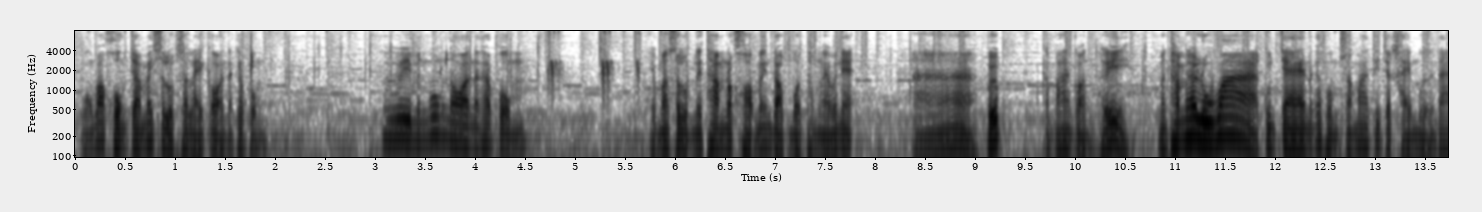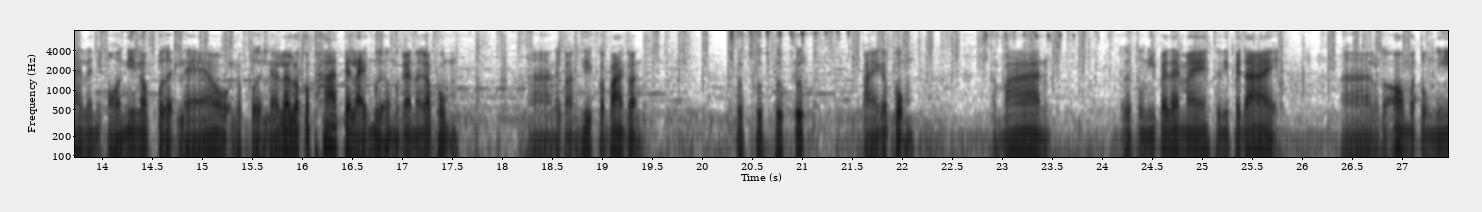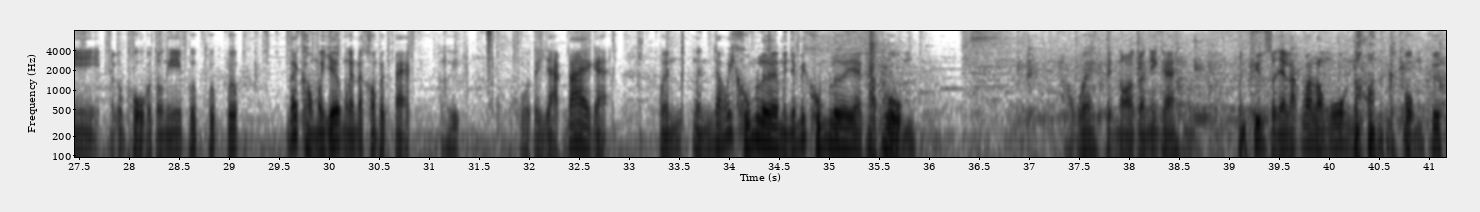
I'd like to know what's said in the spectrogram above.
หวังว่าคงจะไม่สลบสลายก่อนนะครับผม เฮ้ยมันง่วงนอนนะครับผมอย่ามาสลบในถ้ำแล้วขอแม่งดรอปหมดทำไงวะเนี่ย อ่าปึ๊บกลับบ้านก่อน เฮ้ย มันทำให้เรารู้ว่ากุญแจนะครับผมสามารถที่จะไขเหมืองได้แล้วนี่ อ๋อ นี่เราเปิดแล้ว เราเปิดแล้วแล้วเราก็พลาดไปหลายเหมืองเหมือนกันนะครับผม อ่าเดี๋ยวก่อนรีบกลับบ้านก่อนปึ๊บปึ๊บปึ๊บปึ๊บไปครับผม กลับบ้าน เออตรงนี้ไปได้ไหมตรงนี้ไปได้ อ่าแล้วก็อ้อมมาตรงนี้ แล้วก็โผล่ไปตรงนี้ปึ๊บปึ๊บปึ๊บ ได้ของมาเยอะเหมือนกันนะของแปลกๆเฮ้ยโอ้แต่อยากได้แกะเหมือนเหมือนยังไม่คุ้มเลยเหมือนยังไม่คุ้มเลยอะครับผมเอาเว้ยเป็นนอนก่อนนี่แกมันมันขึ้นสัญลักษณ์ว่าเราง่วงนอนครับผมคือ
